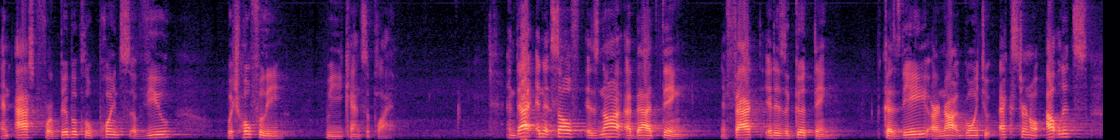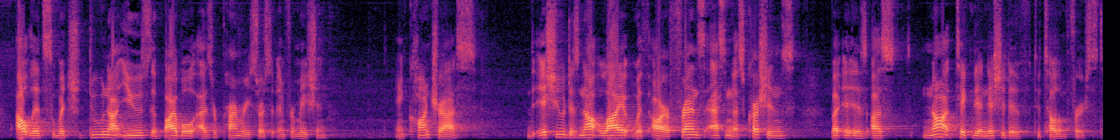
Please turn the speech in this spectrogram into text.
and ask for biblical points of view, which hopefully we can supply. And that in itself is not a bad thing. In fact, it is a good thing because they are not going to external outlets, outlets which do not use the Bible as their primary source of information. In contrast, the issue does not lie with our friends asking us questions, but it is us not taking the initiative to tell them first.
